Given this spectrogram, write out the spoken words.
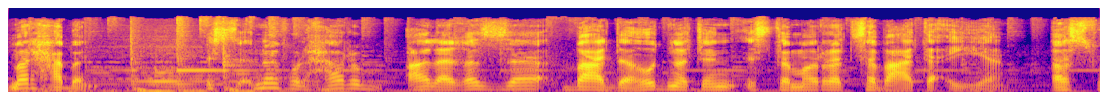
مرحبا. استئناف الحرب على غزة بعد هدنة استمرت سبعة أيام. قصف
